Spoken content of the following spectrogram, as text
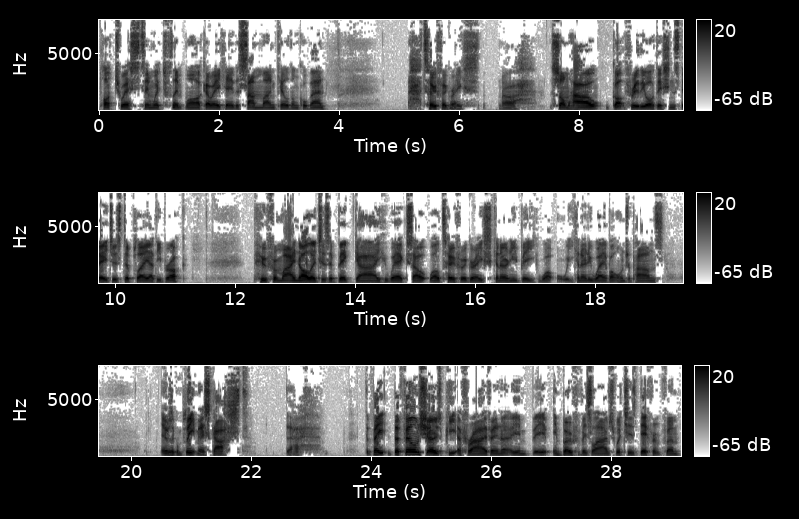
plot twists in which Flint Marko, aka the Sandman, killed Uncle Ben. Topher Grace oh, somehow got through the audition stages to play Eddie Brock, who, from my knowledge, is a big guy who works out. Well, Topher Grace can only be what we can only weigh about hundred pounds. It was a complete miscast. Uh, the the film shows Peter thriving in in both of his lives, which is different from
